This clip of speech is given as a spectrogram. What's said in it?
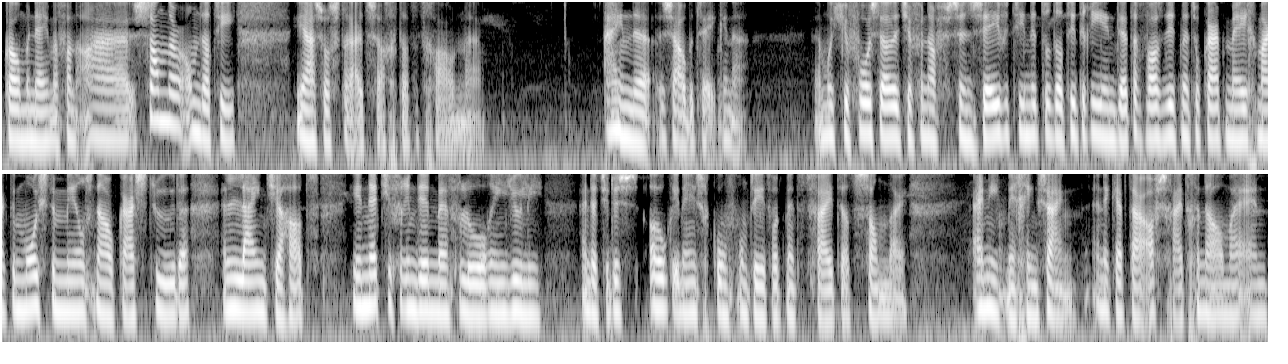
komen nemen van Sander. Omdat hij, ja, zoals het eruit zag, dat het gewoon einde zou betekenen. Dan moet je je voorstellen dat je vanaf zijn zeventiende totdat hij 33 was, dit met elkaar hebt meegemaakt. De mooiste mails naar elkaar stuurde. Een lijntje had. Je net je vriendin bent verloren in juli. En dat je dus ook ineens geconfronteerd wordt met het feit dat Sander er niet meer ging zijn. En ik heb daar afscheid genomen. En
